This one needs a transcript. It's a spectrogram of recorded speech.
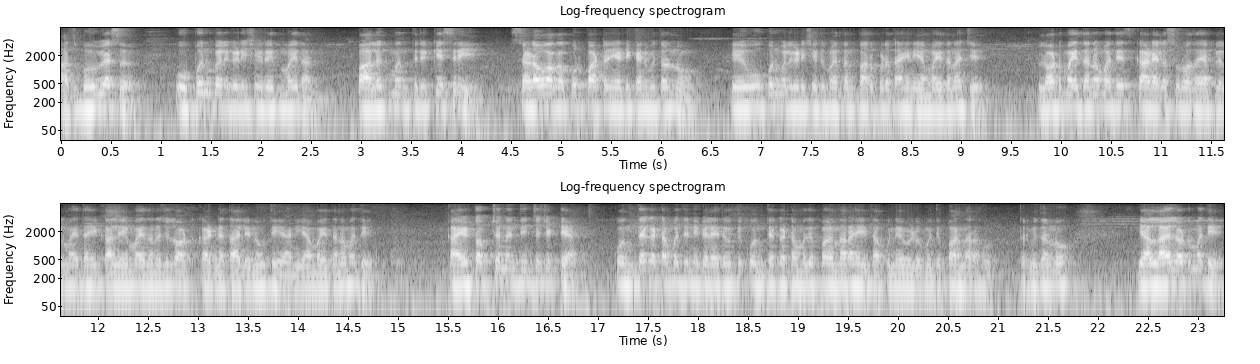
आज भव्य असं ओपन बैलगाडी शर्यत मैदान पालकमंत्री केसरी सडा वाघापूर पाटण या ठिकाणी मित्रांनो हे ओपन बैलगाडी शर्यत मैदान पार पडत आहे आणि या मैदानाचे लॉट मैदानामध्येच काढायला सुरुवात आहे. आपल्याला माहीत आहे काल हे मैदानाचे लॉट काढण्यात आले नव्हते आणि या मैदानामध्ये काही टॉपच्या नंदींच्या चिठ्ठ्या कोणत्या गटामध्ये निघाले आहेत ते कोणत्या गटामध्ये पाहणार आहेत आपण या व्हिडिओमध्ये पाहणार आहोत. तर मित्रांनो या लाय लॉटमध्ये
